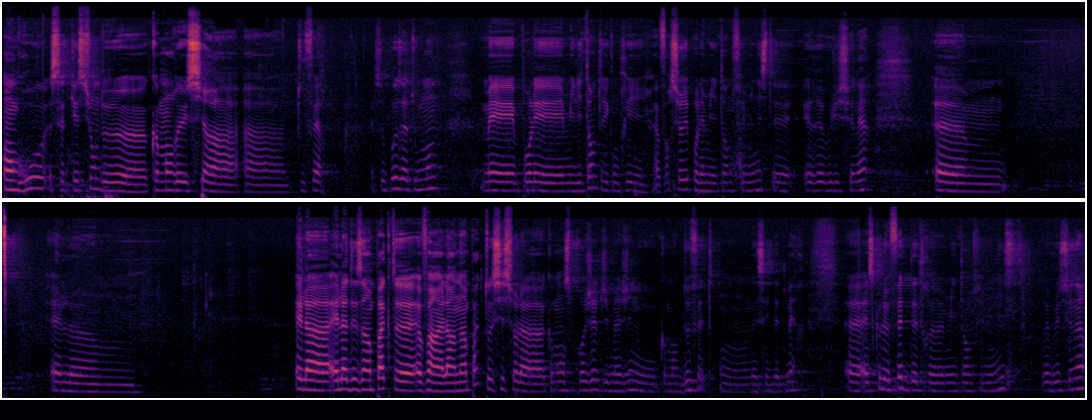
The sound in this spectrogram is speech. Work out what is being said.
En gros, cette question de euh, comment réussir à, tout faire, elle se pose à tout le monde, mais pour les militantes, y compris a fortiori pour les militantes féministes et, révolutionnaires, euh, elle, euh, elle, a, elle, a, des impacts, euh, enfin, elle a un impact aussi sur la, comment on se projette, j'imagine, ou comment de fait on essaye d'être mère. Est-ce que le fait d'être militante féministe, révolutionnaire,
